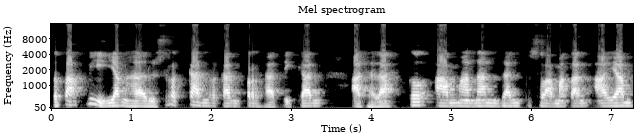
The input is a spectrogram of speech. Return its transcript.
tetapi yang harus rekan-rekan perhatikan adalah keamanan dan keselamatan ayam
